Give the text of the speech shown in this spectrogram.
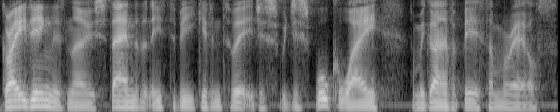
grading, there's no standard that needs to be given to it. You just we just walk away and we go and have a beer somewhere else.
